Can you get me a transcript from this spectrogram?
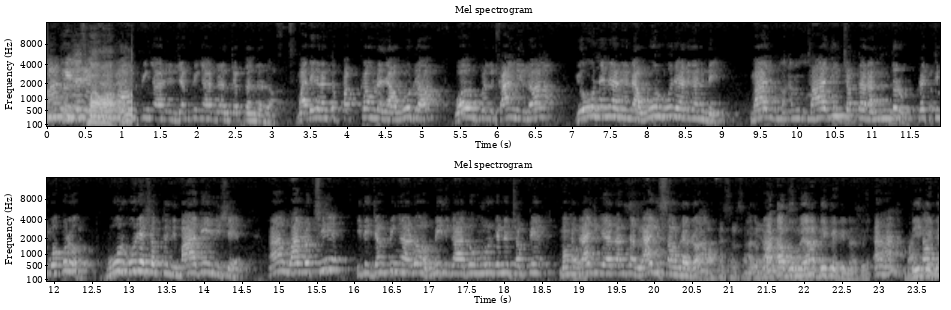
మాకే జంపింగ్ ఆర్డర్ జంపింగ్ ఆర్డర్ అని చెప్తాను మా దగ్గర అంతా పక్కా ఉండదు. ఆ ఊర్లో ఓవంపల్లి కాలనీలో ఎవరినైనా అడగండి. ఆ ఊరు ఊరే అడగండి. మాది మాది చెప్తారు అందరూ. ప్రతి ఒక్కరు ఊరు ఊరే చెప్తుంది మాది ఆ, వాళ్ళు వచ్చి ఇది జంపింగ్ ఆడు మీది కాదు ఊరికనే చెప్పి మమ్మల్ని రాజకీయాలు అంతా లాగిస్తా ఉండరు. DKT DKT.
